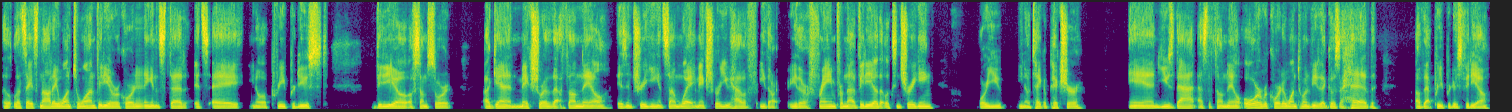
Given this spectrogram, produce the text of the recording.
let's say it's not a one-to-one video recording, and instead it's a you know a pre-produced video of some sort. Again, make sure that, that thumbnail is intriguing in some way. Make sure you have either either a frame from that video that looks intriguing, or you you know take a picture and use that as the thumbnail, or record a one-to-one video that goes ahead of that pre-produced video.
